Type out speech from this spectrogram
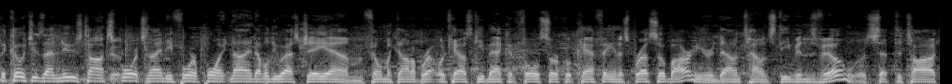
The coaches on News Talk Sports 94.9 WSJM. Phil McDonald, Brett Witkowski back at Full Circle Cafe and Espresso Bar here in downtown Stevensville. We're set to talk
